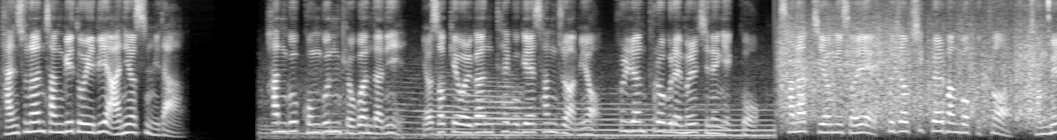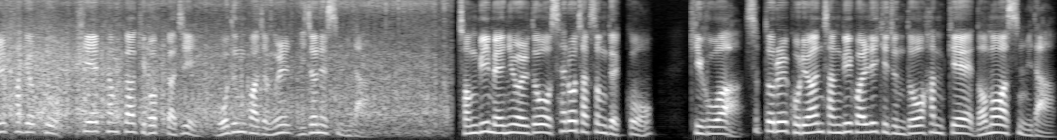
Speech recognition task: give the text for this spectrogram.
단순한 장비 도입이 아니었습니다. 한국 공군 교관단이 6개월간 태국에 상주하며 훈련 프로그램을 진행했고 산악 지형에서의 표적 식별 방법부터 정밀 타격 후 피해 평가 기법까지 모든 과정을 이전했습니다. 정비 매뉴얼도 새로 작성됐고 기후와 습도를 고려한 장비 관리 기준도 함께 넘어왔습니다.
